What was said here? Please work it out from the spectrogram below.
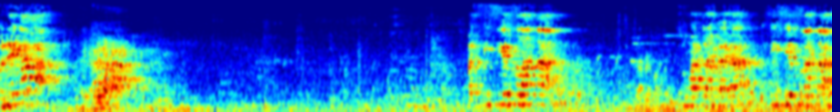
Mereka pesisir selatan, Sumatera Barat, pesisir selatan.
